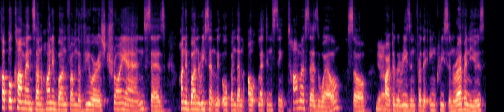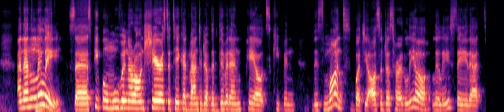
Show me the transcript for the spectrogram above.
Couple comments on Honeybun from the viewers. Troyan says Honeybun recently opened an outlet in St. Thomas as well. So yeah. part of the reason for the increase in revenues. And then mm-hmm. Lily says people moving around shares to take advantage of the dividend payouts keeping this month. But you also just heard Leo Lily say that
